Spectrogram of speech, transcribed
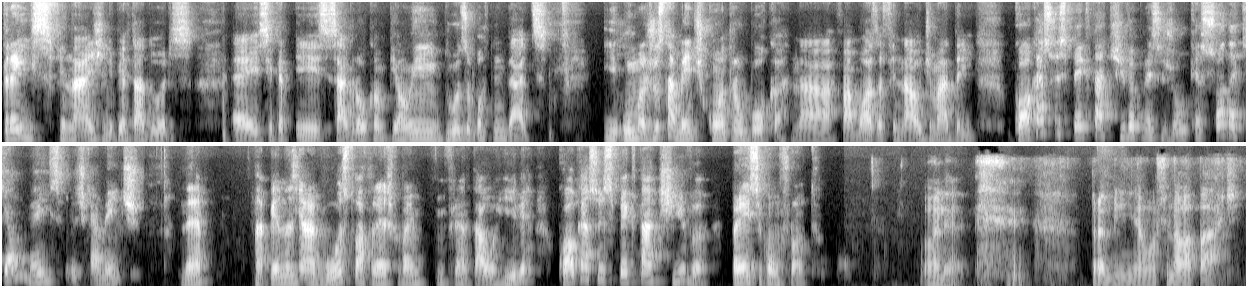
três finais de Libertadores é, e, se, e se sagrou campeão em duas oportunidades e uma justamente contra o Boca, na famosa final de Madrid. Qual que é a sua expectativa para esse jogo, que é só daqui a um mês, praticamente, né? Apenas em agosto o Atlético vai enfrentar o River. Qual que é a sua expectativa para esse confronto? Olha, para mim é uma final à parte.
